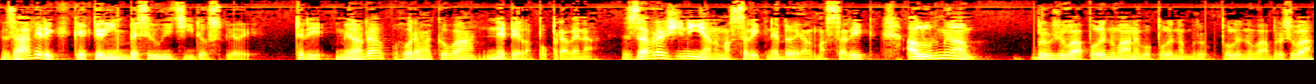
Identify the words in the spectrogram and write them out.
závěry, ke kterým besedující dospěli, tedy Milada Horáková nebyla popravena. Zavražděný Jan Masaryk nebyl Jan Masaryk a Ludmila Brožová Polenová nebo Polena, Polenová Brožová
